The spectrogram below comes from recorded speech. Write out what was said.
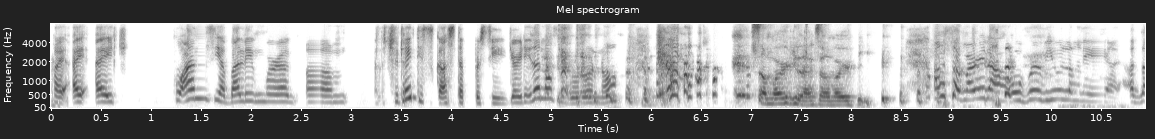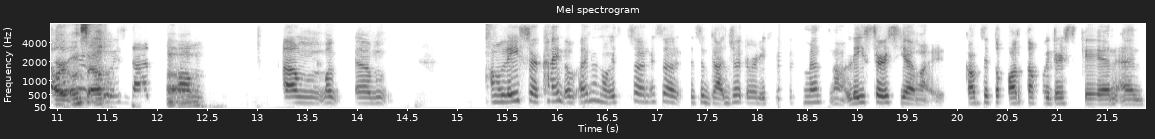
I I I kuan siya baling murag um should I discuss the procedure? Di na lang siguro, no? summary lang, summary. ang summary lang, overview lang niya. The Or overview is that uh-uh. um um mag, um ang laser kind of I don't know it's a it's a it's a gadget or equipment na lasers yeah nga, it comes into contact with your skin and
